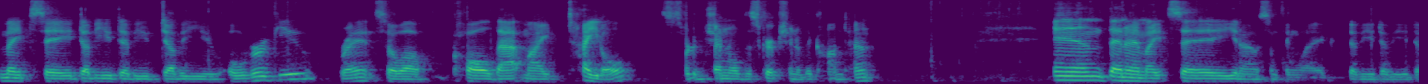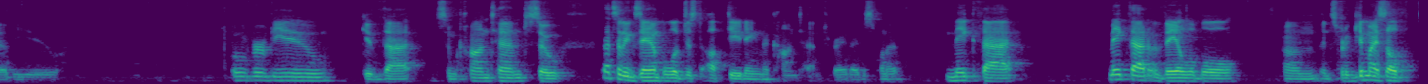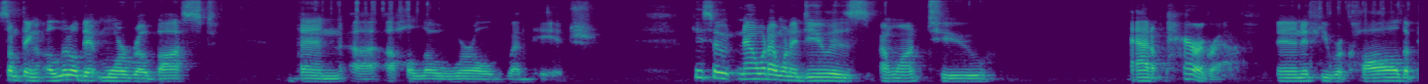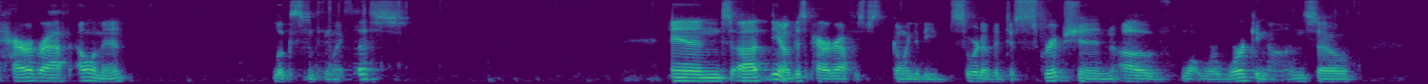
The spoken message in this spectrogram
I might say www overview, right? So I'll call that my title, sort of general description of the content. And then I might say, you know, something like www overview, give that some content. So that's an example of just updating the content, right? I just want to make that make that available um, and sort of give myself something a little bit more robust than uh, a hello world web page. Okay, so now what I want to do is I want to add a paragraph. And if you recall the paragraph element looks something like this. And, uh, you know, this paragraph is just going to be sort of a description of what we're working on. So,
